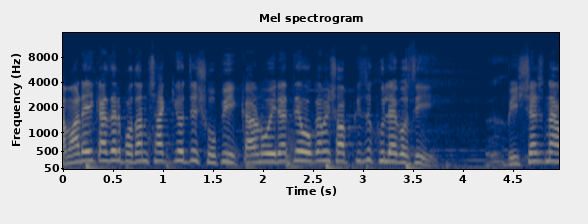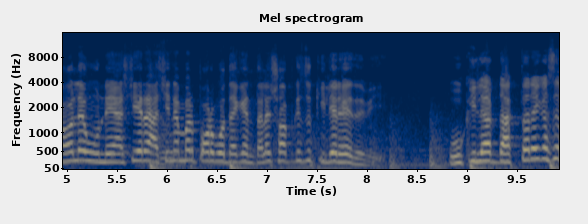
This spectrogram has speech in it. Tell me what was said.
আমার এই কাজের প্রধান সাক্ষী হচ্ছে শফিক, কারণ ওই রাতে ওকে আমি সব কিছু খুলে গেছি বিশ্বাস না হলে উনে আশি আর আশি নাম্বার পর্ব দেখেন, তাহলে সব কিছু ক্লিয়ার হয়ে যাবি। উকিল আর ডাক্তারের কাছে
